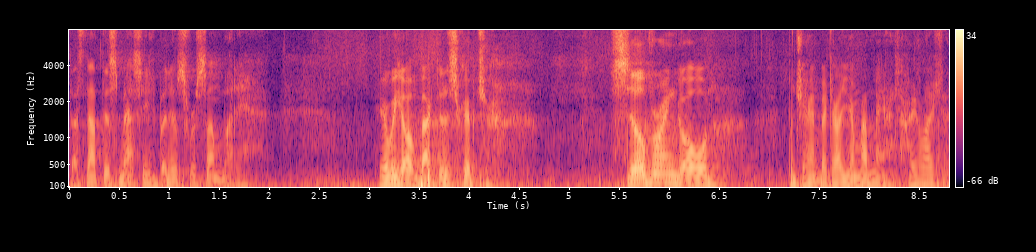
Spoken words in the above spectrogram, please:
That's not this message, but it's for somebody. Here we go, back to the scripture silver and gold. Put your hand back out. You're my man. I like it.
